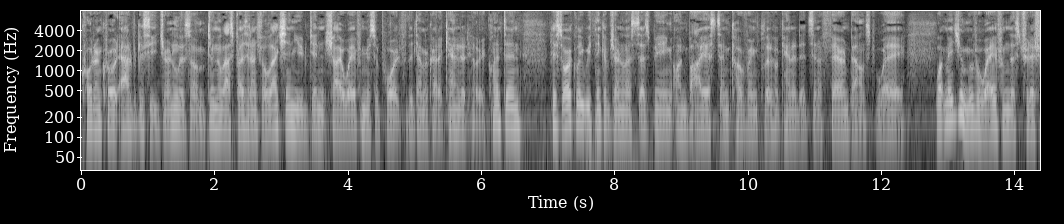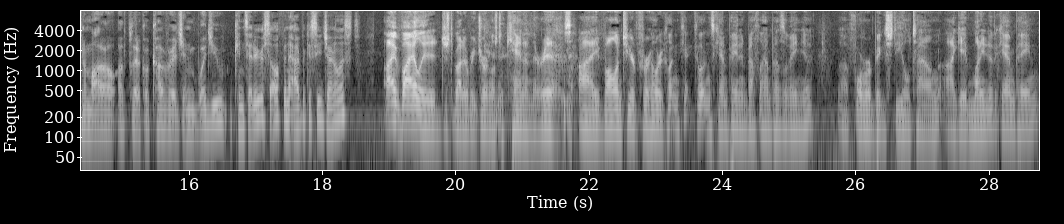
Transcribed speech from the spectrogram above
quote unquote advocacy journalism. During the last presidential election, you didn't shy away from your support for the Democratic candidate Hillary Clinton. Historically, we think of journalists as being unbiased and covering political candidates in a fair and balanced way. What made you move away from this traditional model of political coverage, and would you consider yourself an advocacy journalist? I violated just about every journalistic canon there is. I volunteered for Hillary Clinton, Clinton's campaign in Bethlehem, Pennsylvania a former big steel town. I gave money to the campaign.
